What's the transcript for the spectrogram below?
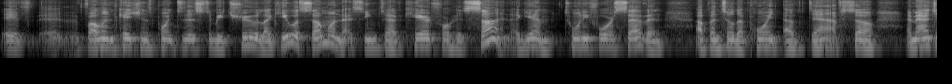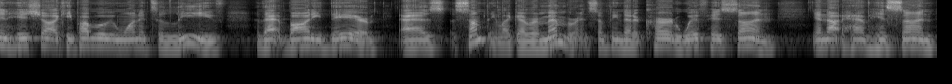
if, if all indications point to this to be true, like he was someone that seemed to have cared for his son, again, 24-7 up until the point of death. So imagine his shock. He probably wanted to leave that body there as something like a remembrance, something that occurred with his son and not have his son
